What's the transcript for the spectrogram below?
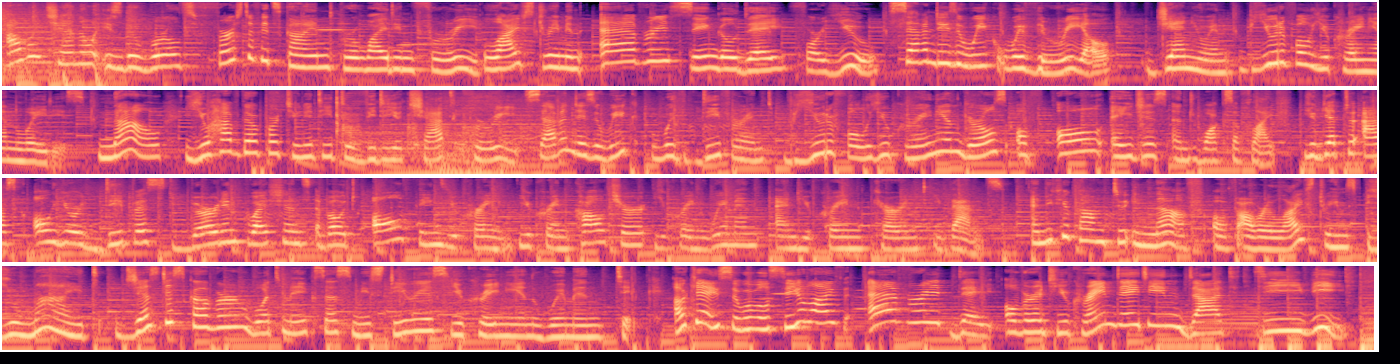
Our channel is the world's first of its kind, providing free live streaming every single day for you. Seven days a week with the real genuine, beautiful Ukrainian ladies. Now you have the opportunity to video chat free 7 days a week with different, beautiful Ukrainian girls of all ages and walks of life. You get to ask all your deepest burning questions about all things Ukraine, Ukraine culture, Ukraine women and Ukraine current events. And if you come to enough of our live streams, you might just discover what makes us mysterious Ukrainian women tick. Okay, so we will see you live every day over at ukrainedating.tv. TV。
